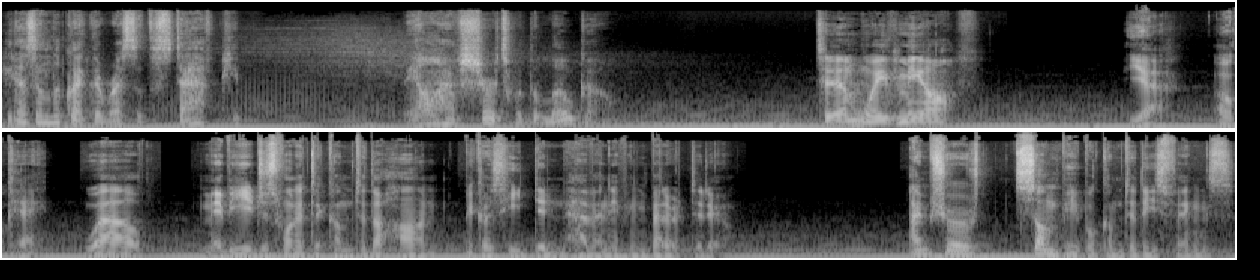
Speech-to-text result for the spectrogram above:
He doesn't look like the rest of the staff people. They all have shirts with the logo. Tim waved me off. Yeah, okay. Well, maybe he just wanted to come to the haunt because he didn't have anything better to do. I'm sure some people come to these things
